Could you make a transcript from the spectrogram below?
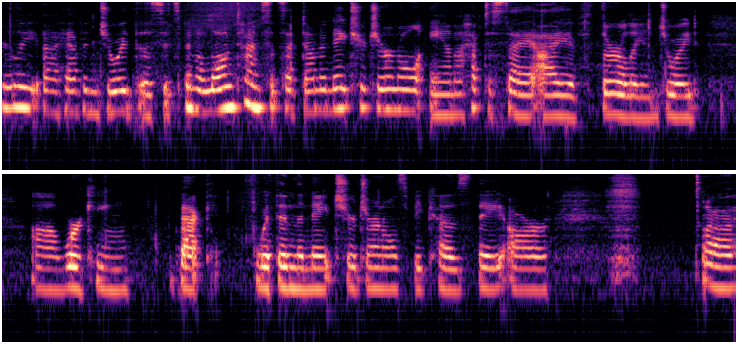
really uh, have enjoyed this. It's been a long time since I've done a nature journal, and I have to say I have thoroughly enjoyed uh, working back within the nature journals because they are, uh,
